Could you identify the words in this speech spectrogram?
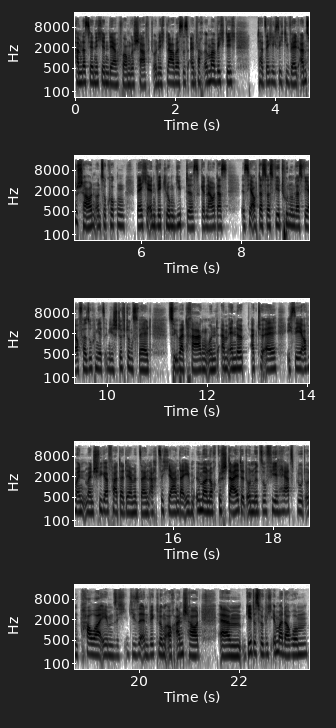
haben das ja nicht in der Form geschafft. Und ich glaube, es ist einfach immer wichtig, tatsächlich sich die Welt anzuschauen und zu gucken, welche Entwicklungen gibt es. Genau das ist ja auch das, was wir tun und was wir auch versuchen jetzt in die Stiftungswelt zu übertragen. Und am Ende aktuell, ich sehe auch meinen mein Schwiegervater, der mit seinen 80 Jahren da eben immer noch gestaltet und mit so viel Herzblut und Power eben sich diese Entwicklung auch anschaut, ähm, geht es wirklich immer darum,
